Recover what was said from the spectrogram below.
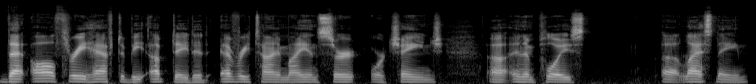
that all three have to be updated every time I insert or change uh, an employee's uh, last name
